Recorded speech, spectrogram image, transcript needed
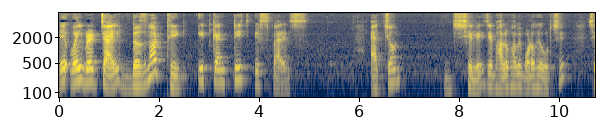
a well bred child does not think it can teach its parents একজন ছেলে যে ভালোভাবে বড় হয়ে উঠছে সে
